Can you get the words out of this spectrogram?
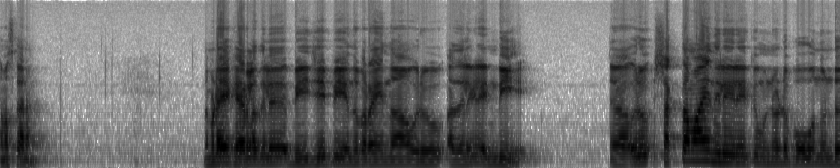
നമസ്കാരം. നമ്മുടെ കേരളത്തിൽ ബി ജെ പി എന്ന് പറയുന്ന ഒരു അതല്ലെങ്കിൽ എൻ ഡി എ ഒരു ശക്തമായ നിലയിലേക്ക് മുന്നോട്ട് പോകുന്നുണ്ട്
